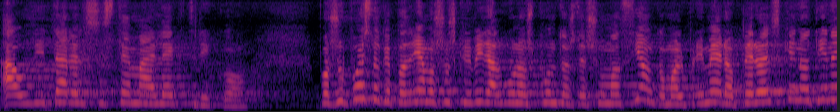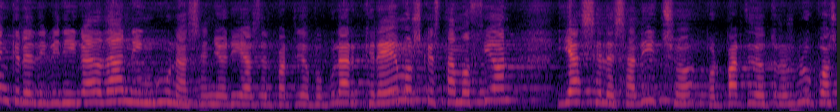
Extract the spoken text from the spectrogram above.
a auditar el sistema eléctrico? Por supuesto que podríamos suscribir algunos puntos de su moción, como el primero, pero es que no tienen credibilidad ninguna, señorías del Partido Popular. Creemos que esta moción, ya se les ha dicho por parte de otros grupos,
